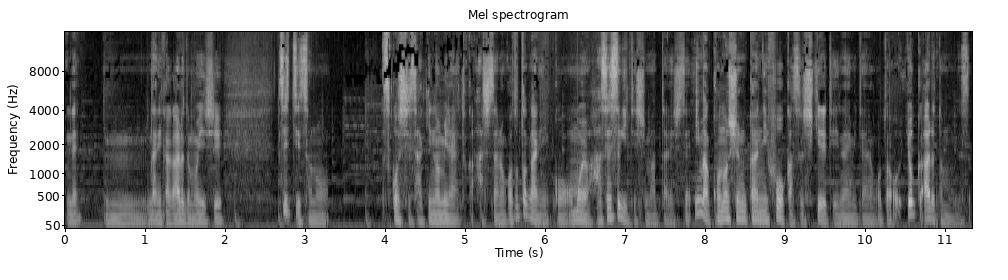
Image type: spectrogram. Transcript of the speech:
ねうん何かがあるでもいいしついついその少し先の未来とか明日のこととかにこう思いを馳せすぎてしまったりして今この瞬間にフォーカスしきれていないみたいなことはよくあると思うんです、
